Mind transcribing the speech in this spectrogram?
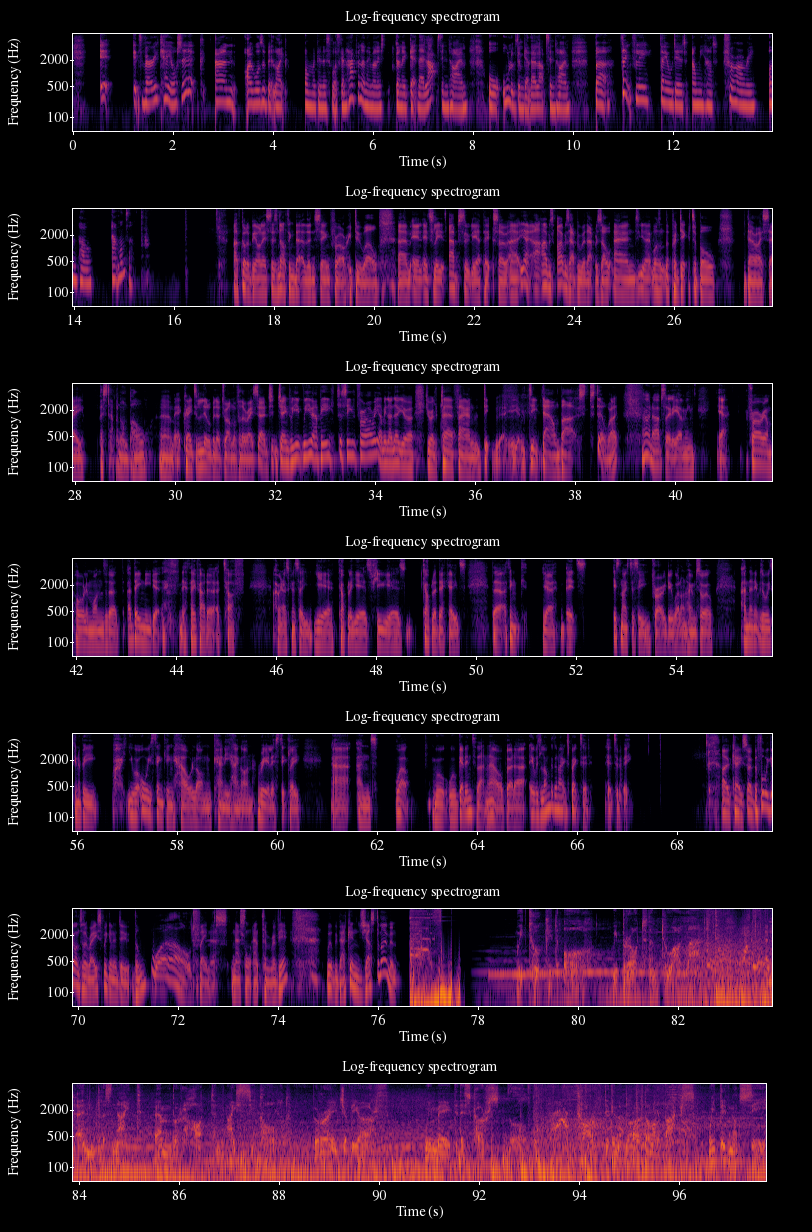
it it's very chaotic, and I was a bit like, "Oh my goodness, what's going to happen?" Are they managed going to get their laps in time, or all of them get their laps in time? But thankfully, they all did, and we had Ferrari on pole at Monza. I've got to be honest. There's nothing better than seeing Ferrari do well um, in Italy. It's absolutely epic. So uh, yeah, I, I, was I was happy with that result, and you know it wasn't the predictable, dare I say, Verstappen on pole. Um, it created a little bit of drama for the race. Uh, J- James, were you were you happy to see Ferrari? I mean, I know you're a, you're a Leclerc fan deep, deep down, but still, right? Oh no, absolutely. I mean, yeah, Ferrari on pole in Monza, uh, they need it. They've had a, a tough I mean, I was going to say year, couple of years, few years, couple of decades. That I think, yeah, it's it's nice to see Ferrari do well on home soil. And then it was always going to be, you were always thinking, how long can he hang on realistically? Uh, and well, we'll we'll get into that now. But uh, it was longer than I expected it to be. Okay, so before we go on to the race, we're going to do the world famous national anthem review. We'll be back in just a moment. We took it all. We brought them to our land. An endless night, ember hot and icy cold. The rage of the earth. We made this curse. Carved it in the blood on our backs. We did not see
